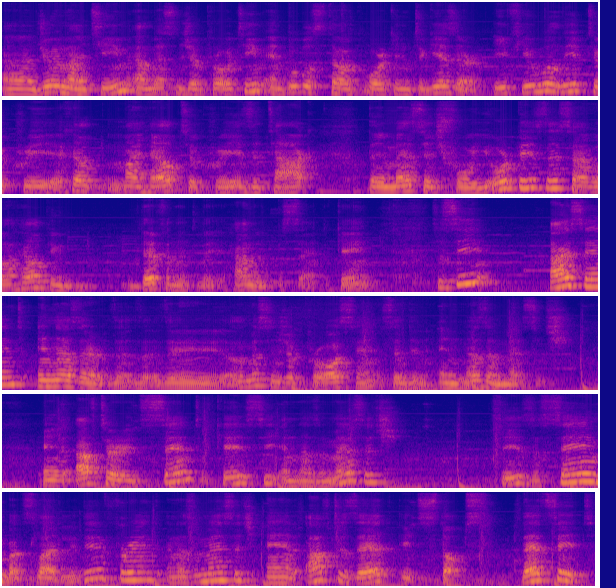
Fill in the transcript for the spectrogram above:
uh, join my team, L Messenger Pro team, and we will start working together. If you will need to create help, my help to create the tag, the message for your business, I will help you definitely, 100%. Okay. So see, I sent another the, the, the Messenger Pro sent, sent another message, and after it's sent, okay, see another message. See, the same but slightly different, another message, and after that it stops. That's it.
